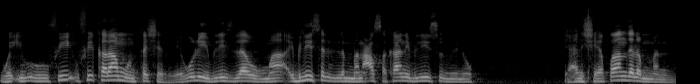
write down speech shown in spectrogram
وفي وفي كلام منتشر يقولوا إبليس لو ما إبليس لما عصى كان إبليس منه يعني الشيطان ده لما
